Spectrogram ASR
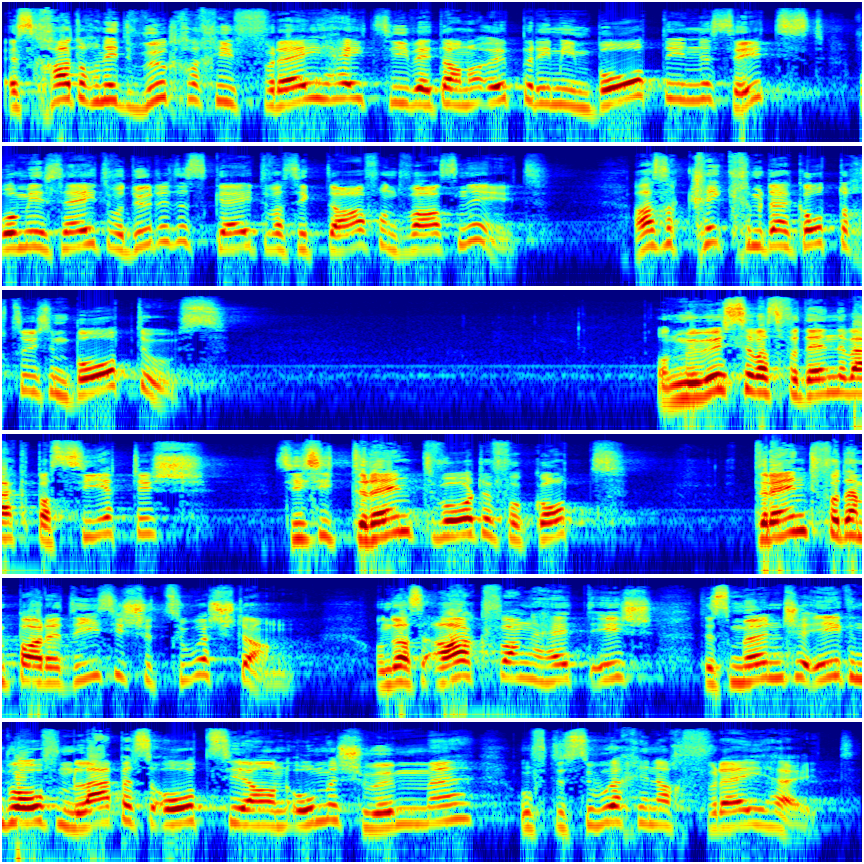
Es kann doch nicht wirkliche Freiheit sein, wenn da noch jemand in meinem Boot sitzt, wo mir sagt, wodurch das geht, was ich darf und was nicht. Also kicken wir den Gott doch zu unserem Boot aus. Und wir wissen, was von diesem Weg passiert ist. Sie sind getrennt worden von Gott trennt von dem paradiesischen Zustand. Und was angefangen hat, ist, dass Menschen irgendwo auf dem Lebensozean umschwimmen, auf der Suche nach Freiheit.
